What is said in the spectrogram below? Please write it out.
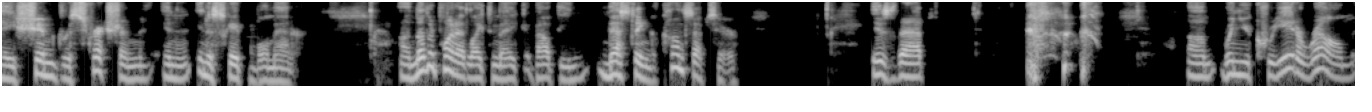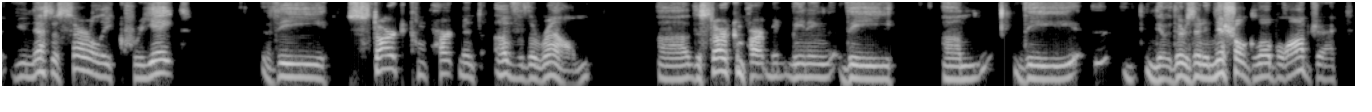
a shimmed restriction in an inescapable manner. Another point I'd like to make about the nesting of concepts here is that um, when you create a realm, you necessarily create the start compartment of the realm. Uh, the start compartment meaning the um, the you know, there's an initial global object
